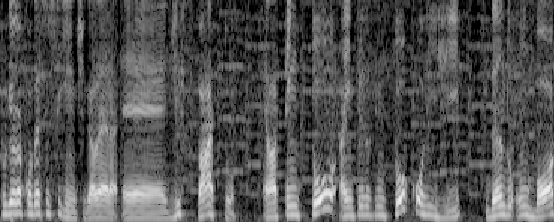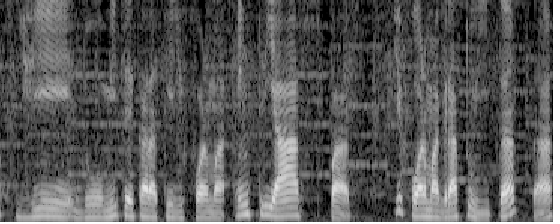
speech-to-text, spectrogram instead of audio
Porque o que acontece é o seguinte, galera, é... de fato ela tentou, a empresa tentou corrigir dando um box de do Mr. Karate de forma entre aspas, de forma gratuita, tá?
